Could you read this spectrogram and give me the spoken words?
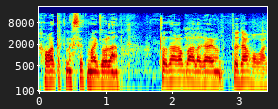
חברת הכנסת מאי גולן, תודה רבה על הרעיון. תודה מורן.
